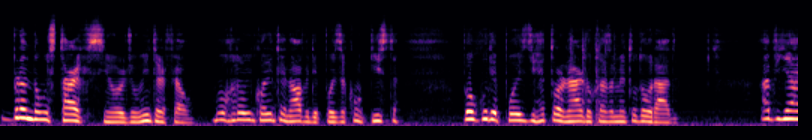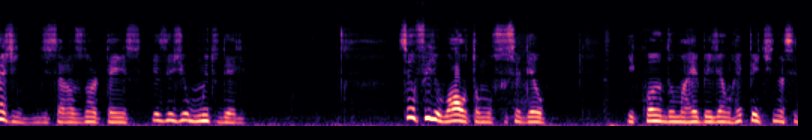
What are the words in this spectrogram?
Brandon Stark, senhor de Winterfell, morreu em 49 depois da conquista, pouco depois de retornar do casamento dourado. A viagem, disseram os nortenhos, exigiu muito dele. Seu filho Walton o sucedeu, e quando uma rebelião repentina se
